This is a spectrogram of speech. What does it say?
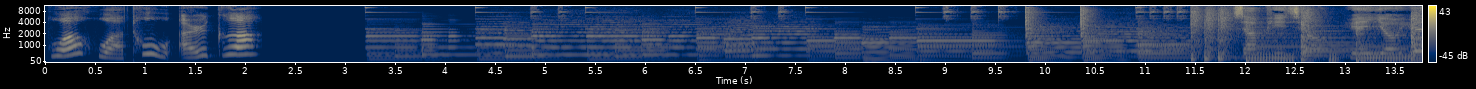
火火兔儿歌。小皮球圆又圆。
